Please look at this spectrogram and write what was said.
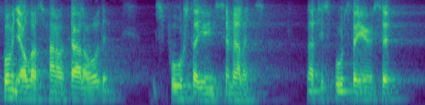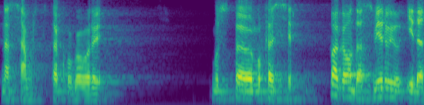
spominje Allah subhanahu wa ta'ala ovdje, spuštaju im se meleci. Znači, spuštaju im se na samrt. Tako govore e. Pa ga onda smiruju i da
